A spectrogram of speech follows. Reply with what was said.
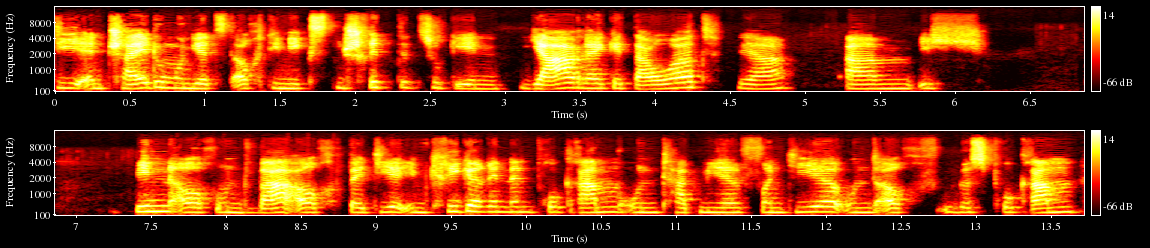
die Entscheidung und jetzt auch die nächsten Schritte zu gehen Jahre gedauert. Ja, ähm, ich bin auch und war auch bei dir im Kriegerinnenprogramm und habe mir von dir und auch übers Programm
